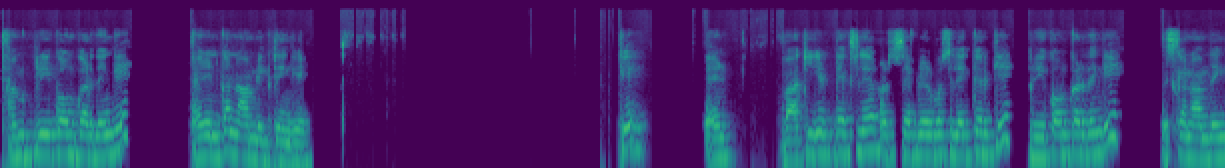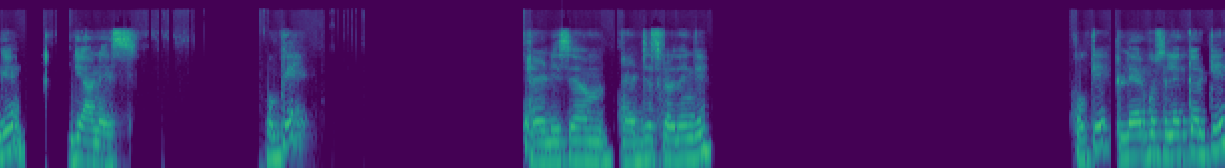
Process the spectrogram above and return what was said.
हम प्री कॉम कर देंगे। एंड इनका नाम लिख देंगे। ओके एंड बाकी के टेक्स्ट लेयर और सेप लेयर को सिलेक्ट करके प्री कॉम कर देंगे। इसका नाम देंगे ज्ञानेश ओके एंड इसे हम एडजस्ट कर देंगे। ओके लेयर को सिलेक्ट करके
